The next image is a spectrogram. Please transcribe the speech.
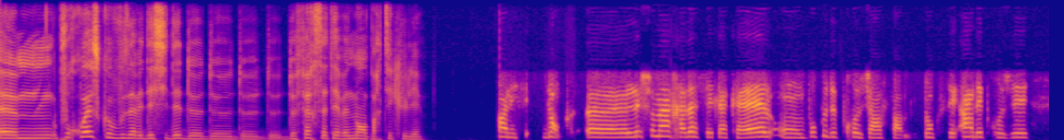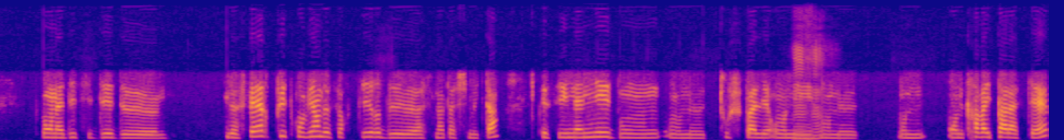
Euh, pourquoi est-ce que vous avez décidé de, de, faire cet événement en particulier? En effet. Donc, les chemins Khadas et KKL ont beaucoup de projets ensemble. Donc, c'est un des projets qu'on a décidé de, de faire, puisqu'on vient de sortir de la Snata Shemitah, que c'est une année dont on ne touche pas les... On, est, mhm. on ne, on, on ne travaille pas la terre.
